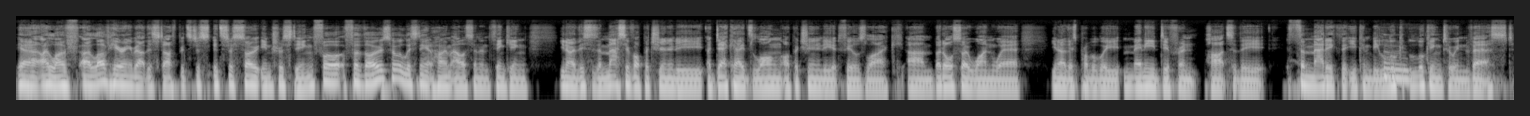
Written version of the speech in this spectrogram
Yeah, I love I love hearing about this stuff. It's just it's just so interesting for for those who are listening at home, Alison, and thinking, you know, this is a massive opportunity, a decades long opportunity. It feels like, um, but also one where you know there's probably many different parts of the thematic that you can be look, mm. looking to invest.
